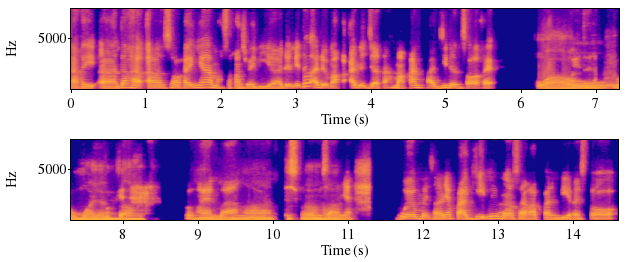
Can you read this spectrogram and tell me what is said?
hari uh, eh, entar uh, sorenya masakan Swedia dan itu ada ada jatah makan pagi dan sore Wow, lumayan okay. banget. Lumayan banget. Terus kalau uh -huh. misalnya gue misalnya pagi nih mau sarapan di resto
